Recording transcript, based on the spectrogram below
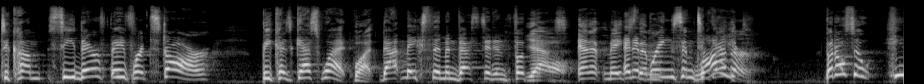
to come see their favorite star Because guess what? What? That makes them invested in football. Yes, and it makes and it brings them right. together. But also, he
